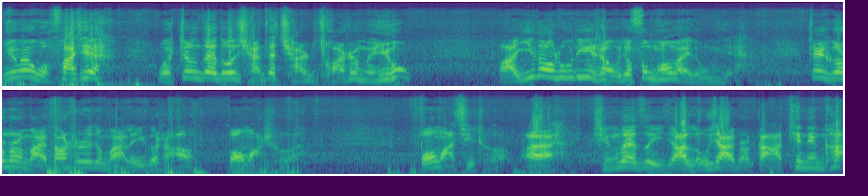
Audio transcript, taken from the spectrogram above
因为我发现我挣再多钱在船船上没用，啊，一到陆地上我就疯狂买东西。这哥们儿买当时就买了一个啥宝马车，宝马汽车，哎，停在自己家楼下边干啥？天天看。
